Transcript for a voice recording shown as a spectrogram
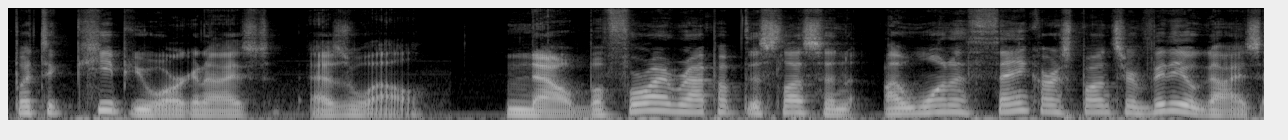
but to keep you organized as well. Now, before I wrap up this lesson, I want to thank our sponsor Video Guys,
